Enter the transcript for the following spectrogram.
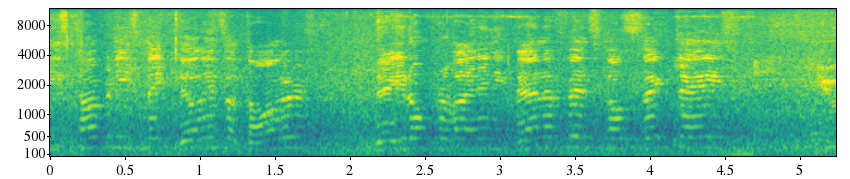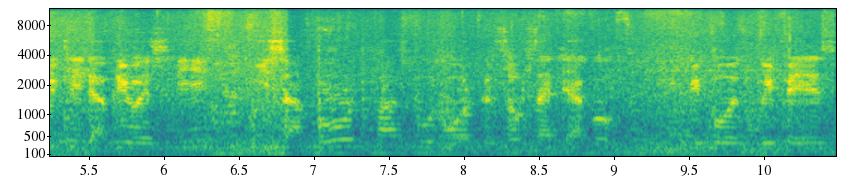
these companies make billions of dollars, they don't provide any benefits, no sick days, UTWSD, we support fast food workers of San Diego because we face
